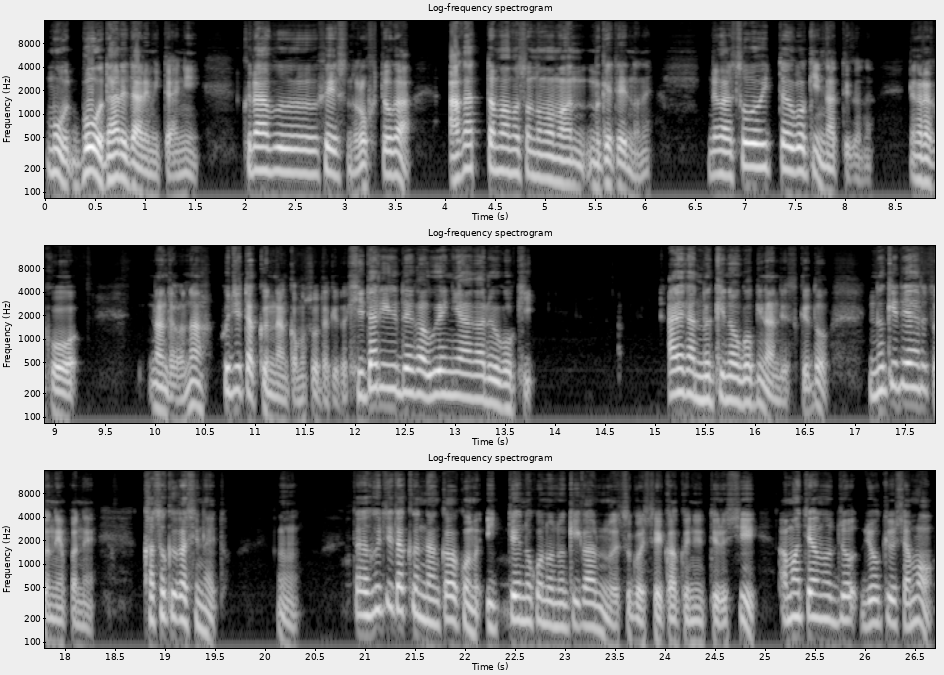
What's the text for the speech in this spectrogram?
もう某誰々みたいに、クラブフェイスのロフトが上がったままそのまま抜けてんのね。だからそういった動きになっていくな。だからこう、なんだろうな、藤田くんなんかもそうだけど、左腕が上に上がる動き。あれが抜きの動きなんですけど、抜きでやるとね、やっぱね、加速がしないと。うん。ただ、藤田くんなんかはこの一定のこの抜きがあるのですごい正確に言ってるし、アマチュアの上級者も、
